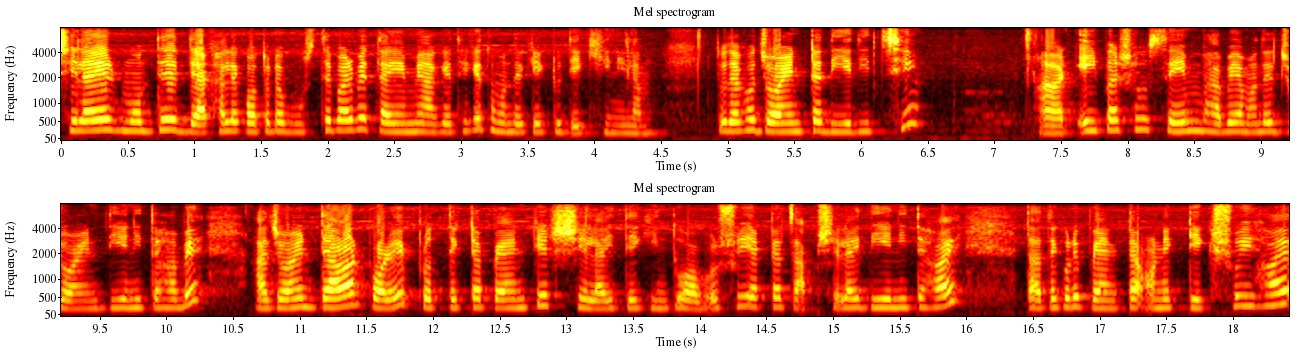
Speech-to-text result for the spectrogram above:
সেলাইয়ের মধ্যে দেখালে কতটা বুঝতে পারবে, তাই আমি আগে থেকে তোমাদেরকে একটু দেখিয়ে নিলাম। তো দেখো জয়েন্টটা দিয়ে দিচ্ছি। আর এই পাশেও সেমভাবে আমাদের জয়েন্ট দিয়ে নিতে হবে। আর জয়েন্ট দেওয়ার পরে প্রত্যেকটা প্যান্টের সেলাইতে কিন্তু অবশ্যই একটা চাপ সেলাই দিয়ে নিতে হয়। তাতে করে প্যান্টটা অনেক টেকসই হয়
